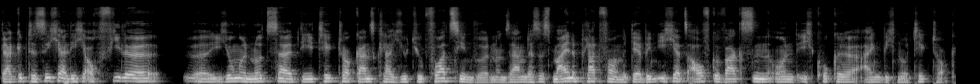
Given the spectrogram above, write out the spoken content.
Da gibt es sicherlich auch viele äh, junge Nutzer, die TikTok ganz klar YouTube vorziehen würden und sagen, das ist meine Plattform, mit der bin ich jetzt aufgewachsen und ich gucke eigentlich nur TikTok.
